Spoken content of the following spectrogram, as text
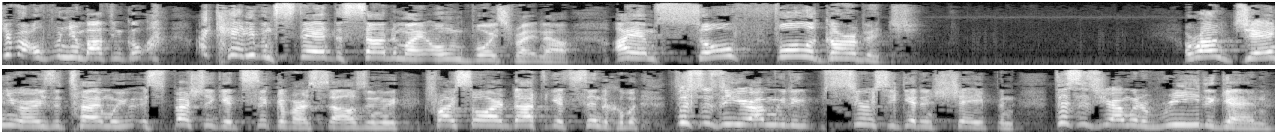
you ever open your mouth and go, I can't even stand the sound of my own voice right now. I am so full of garbage. Around January is the time we especially get sick of ourselves and we try so hard not to get cynical. But this is the year I'm going to seriously get in shape, and this is the year I'm going to read again.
